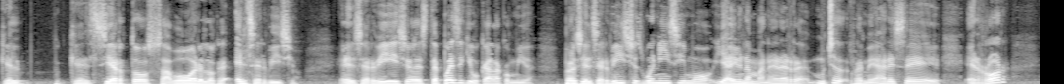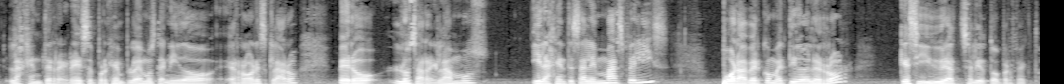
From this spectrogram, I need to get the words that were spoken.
que, el, que ciertos sabores, lo que, el servicio. El servicio, es, te puedes equivocar en la comida, pero si el servicio es buenísimo y hay una manera de muchas- remediar ese error, la gente regresa. Por ejemplo, hemos tenido errores, claro, pero los arreglamos y la gente sale más feliz por haber cometido el error que si hubiera salido todo perfecto.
